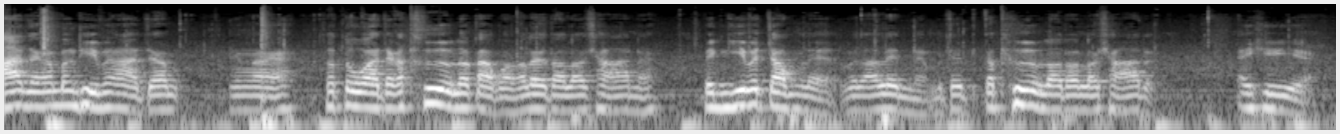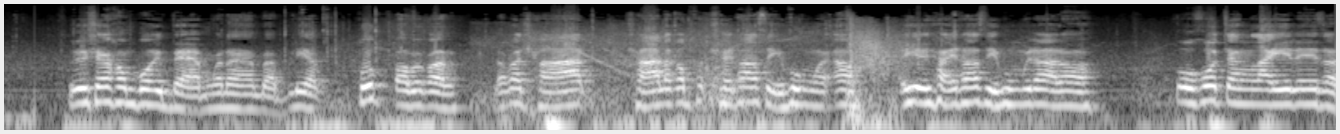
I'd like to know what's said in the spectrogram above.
าร์จอย่างนั้นบางทีมันอาจจะยังไงศัตรูอาจจะกระทืบเรากลับก่อนก็เลยตอนเราชาร์จนะเป็นงี้ประจำเลยเวลาเล่นเนี่ยมันจะกระทืบเราตอนเราชาร์จอะไอ้ที่อะหรือใช้คอมโบอีกแบบก็ได้แบบเรียกปุ๊บเอาไปก่อน แล้วก็ชาร์จชาร์จแล้วก็ใช้ท่าสีพุ่งไว้เอ้าไอ้ที่ใช้ท่าสีพุ่งไม่ได้หรอโอ้โคตรจังไรเลยแต่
